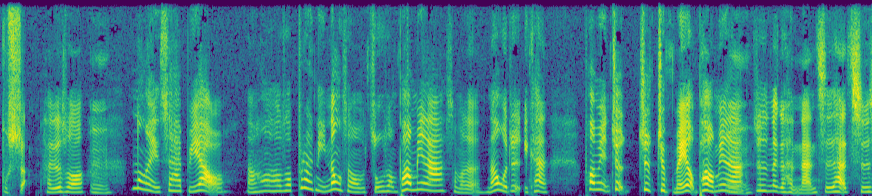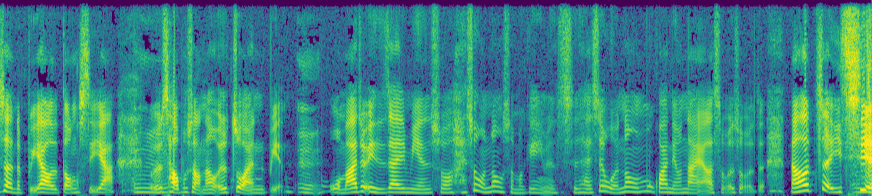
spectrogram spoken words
不爽，她就说：“嗯弄了一次还不要。”然后她说：“不然你弄什么煮什么泡面啊什么的。”然后我就一看泡面就就就没有泡面啊，嗯就是那个很难吃，他吃剩的不要的东西呀、嗯我就超不爽。然后我就坐在那边，嗯我妈就一直在那边说：“还是我弄什么给你们吃，还是我弄木瓜牛奶啊什么什么的。”然后这一切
